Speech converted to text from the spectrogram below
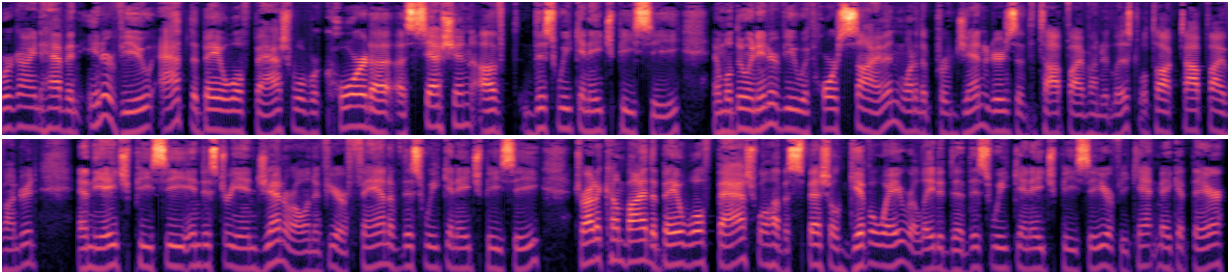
We're going to have an interview at the Beowulf Bash. We'll record a, a session of This Week in HPC, and we'll do an interview with Horst Simon, one of the progenitors of the Top 500 list. We'll talk Top 500 and the HPC industry in general. And if you're a fan of This Week in HPC, try to come by the Beowulf Bash. We'll have a special giveaway related to This Week in HPC, or if you can't make it there,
